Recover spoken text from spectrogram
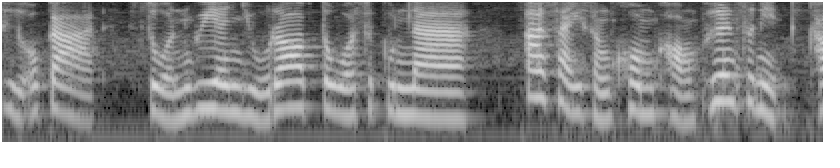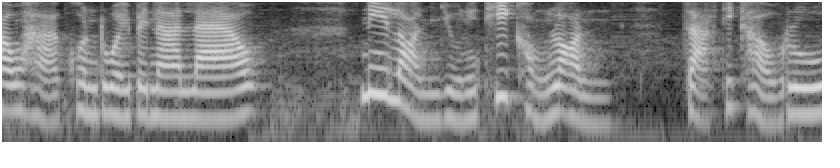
ถือโอกาส สวนเวียนอยู่รอบตัวสกุลนา อาศัยสังคมของเพื่อนสนิทเข้าหาคนรวยไปนานแล้ว นี่หล่อนอยู่ในที่ของหล่อน จากที่เขารู้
